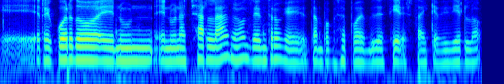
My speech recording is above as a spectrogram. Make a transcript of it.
eh, recuerdo en, un, en una charla ¿no? dentro que tampoco se puede decir esto hay que vivirlo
